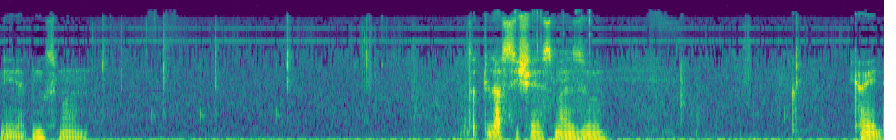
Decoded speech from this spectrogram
Nee, das muss man. Das lasse ich erstmal so. Kein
